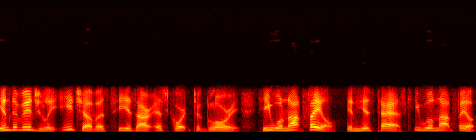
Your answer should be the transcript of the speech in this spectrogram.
individually, each of us, he is our escort to glory. He will not fail in his task. He will not fail.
